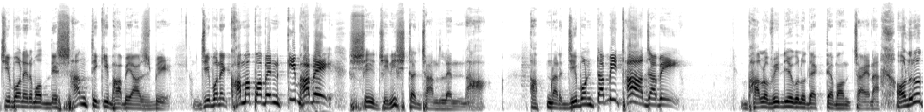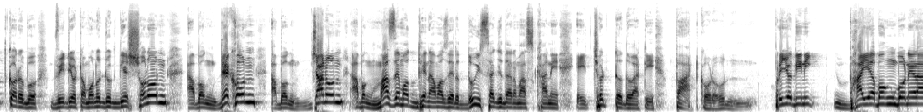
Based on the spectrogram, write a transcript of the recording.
জীবনের মধ্যে শান্তি কীভাবে আসবে? জীবনে ক্ষমা পাবেন কীভাবে? সেই জিনিসটা জানলেন না। আপনার জীবনটা মিঠা যাবে। ভালো ভিডিওগুলো দেখতে মন চায় না। অনুরোধ করব ভিডিওটা মনোযোগ দিয়ে শুনুন এবং দেখুন এবং জানুন এবং মাঝে মধ্যে নামাজের দুই সাজদার মাঝখানে এই ছোট্ট দোয়াটি পাঠ করুন। প্রিয় দিনী, ভাই এবং বোনেরা,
